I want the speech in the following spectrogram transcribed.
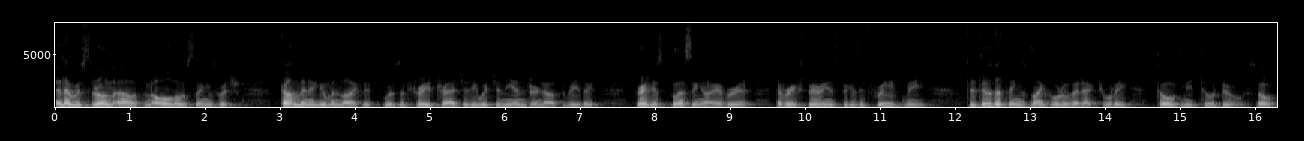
And I was thrown out and all those things which come in a human life. It was a great tragedy, which in the end turned out to be the greatest blessing I ever, ever experienced because it freed me to do the things my guru had actually told me to do. So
